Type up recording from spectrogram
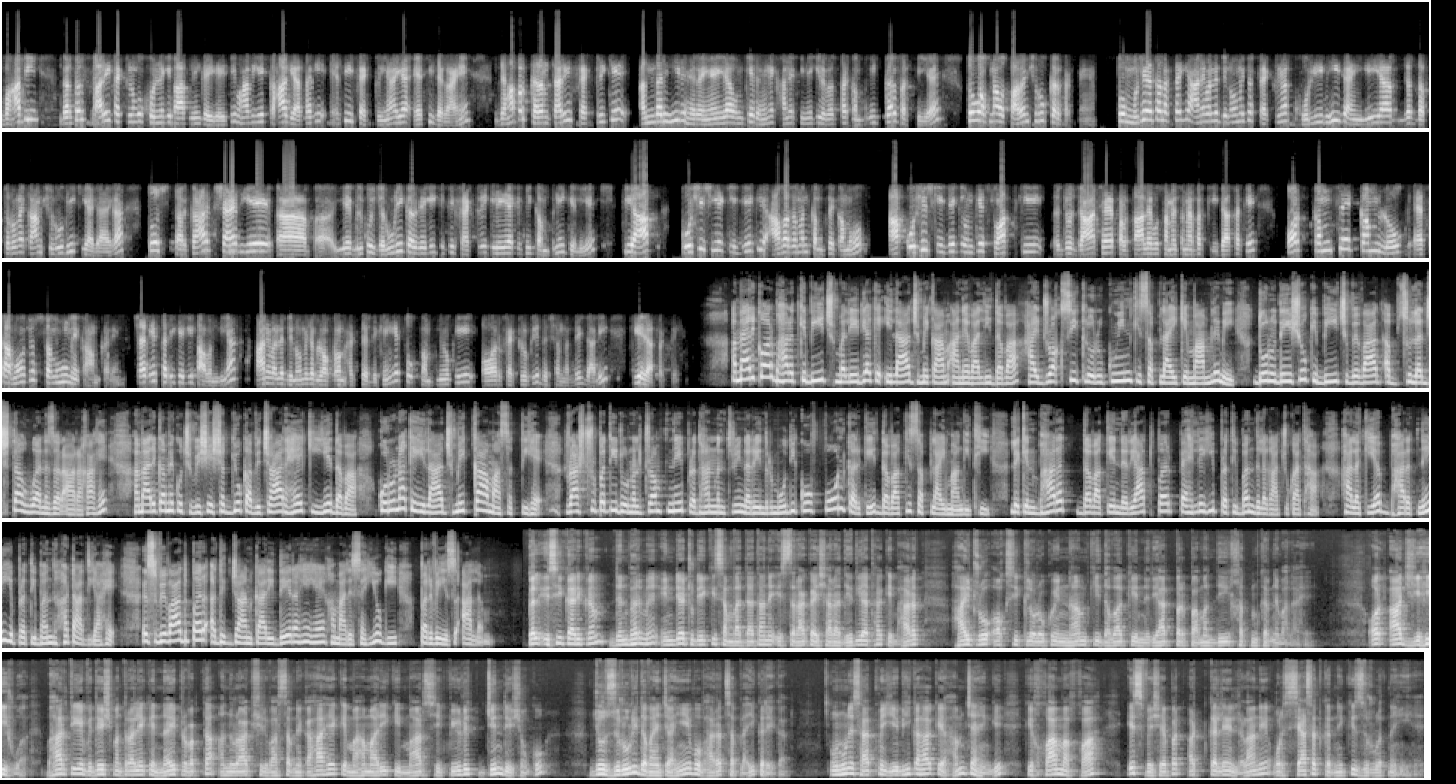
वहाँ भी दरअसल सारी फैक्ट्रियों को खोलने की बात नहीं कही गई थी। वहाँ भी ये कहा गया था कि ऐसी फैक्ट्रियाँ या ऐसी जगहें जहाँ पर कर्मचारी फैक्ट्री के अंदर ही रह रहे हैं या उनके रहने खाने पीने की व्यवस्था कंपनी कर सकती है तो वो अपना उत्पादन शुरू कर सकते हैं। तो मुझे ऐसा लगता है कि आने वाले दिनों में जब फैक्ट्रियाँ खोली भी जाएँगी या जब दफ्तरों में काम शुरू भी किया जाएगा तो सरकार शायद ये आ, ये बिल्कुल ज़रूरी कर देगी किसी फैक्ट्री के लिए या किसी कंपनी के लिए कि आप कोशिश ये कीजिए कि आवागमन कम से कम हो। आप कोशिश कीजिए कि उनके स्वास्थ्य की जो जाँच है, पड़ताल है, वो समय समय पर की जा सके और कम से कम लोग ऐसा हो जो समूह में काम करें। शायद इस तरीके की पाबंदियाँ आने वाले दिनों में जब लॉकडाउन हटते दिखेंगे तो कंपनियों की और फैक्ट्रियों की दिशा निर्देश जारी किए जा सकते हैं। अमेरिका और भारत के बीच मलेरिया के इलाज में काम आने वाली दवा हाइड्रोक्सी क्लोरोक्वीन की सप्लाई के मामले में दोनों देशों के बीच विवाद अब सुलझता हुआ नज़र आ रहा है। अमेरिका में कुछ विशेषज्ञों का विचार है कि ये दवा कोरोना के इलाज में काम आ सकती है। राष्ट्रपति डोनाल्ड ट्रंप ने प्रधानमंत्री नरेंद्र मोदी को फ़ोन करके दवा की सप्लाई मांगी थी, लेकिन भारत दवा के निर्यात पर पहले ही प्रतिबंध लगा चुका था। हालाँकि अब भारत ने यह प्रतिबंध हटा दिया किया है। इस विवाद पर अधिक जानकारी दे रहे हैं हमारे सहयोगी परवेज आलम। कल इसी कार्यक्रम दिन भर में इंडिया टुडे की संवाददाता ने इस तरह का इशारा दे दिया था कि भारत हाइड्रो ऑक्सीक्लोरोक्विन नाम की दवा के निर्यात पर पाबंदी खत्म करने वाला है। और आज यही हुआ। भारतीय विदेश मंत्रालय के नए प्रवक्ता अनुराग श्रीवास्तव ने कहा है कि महामारी की मार से पीड़ित जिन देशों को जो ज़रूरी दवाएँ चाहिए, वो भारत सप्लाई करेगा। उन्होंने साथ में ये भी कहा कि हम चाहेंगे कि ख्वाह ख्वाह इस विषय पर अटकलें, लड़ाने और सियासत करने की ज़रूरत नहीं है।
